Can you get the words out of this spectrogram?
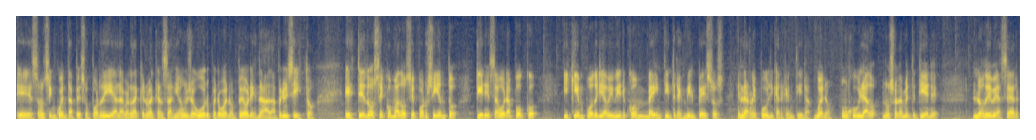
Eh, son 50 pesos por día, la verdad que no alcanzás ni a un yogur, pero bueno, peor es nada. Pero insisto, este 12,12% tiene sabor a poco y quién podría vivir con 23 mil pesos en la República Argentina. Bueno, un jubilado no solamente tiene, lo debe hacer,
